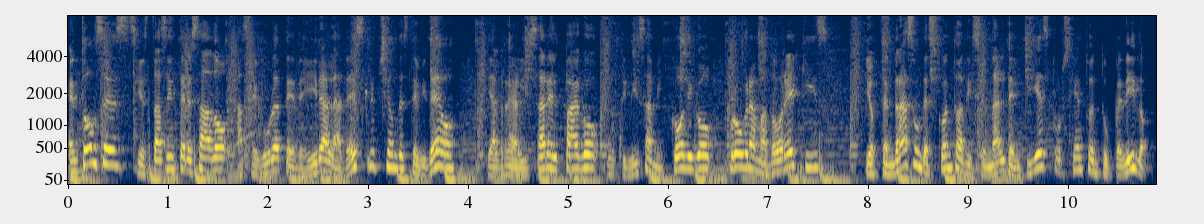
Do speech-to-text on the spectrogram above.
Entonces, si estás interesado, asegúrate de ir a la descripción de este video y al realizar el pago utiliza mi código PROGRAMADORX y obtendrás un descuento adicional del 10% en tu pedido.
